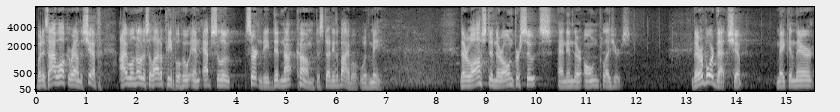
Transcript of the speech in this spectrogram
but as I walk around the ship, I will notice a lot of people who, in absolute certainty, did not come to study the Bible with me. They're lost in their own pursuits and in their own pleasures. They're aboard that ship, making their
